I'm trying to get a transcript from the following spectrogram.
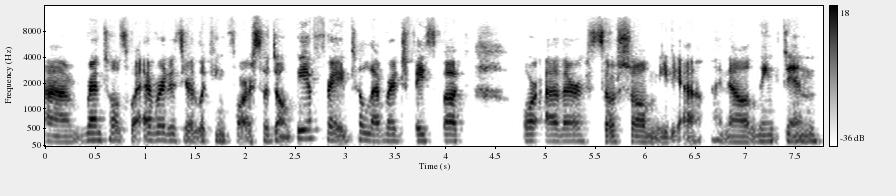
um, rentals, whatever it is you're looking for. So don't be afraid to leverage Facebook or other social media. I know LinkedIn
